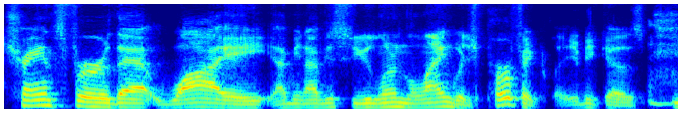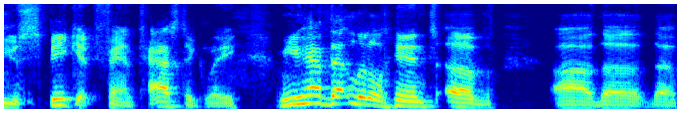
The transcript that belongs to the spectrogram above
transfer that why i mean obviously you learn the language perfectly because you speak it fantastically I mean, you have that little hint of uh, the the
